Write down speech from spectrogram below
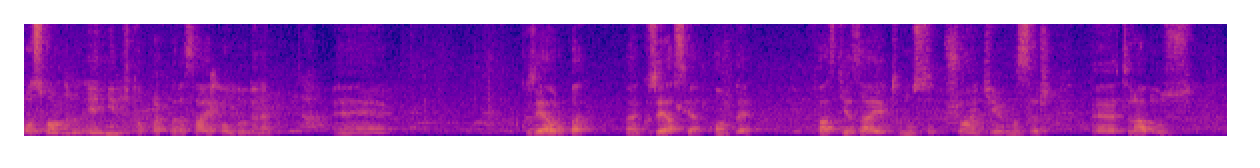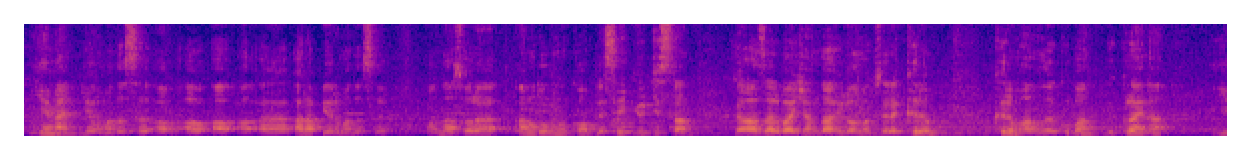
Osmanlı'nın en geniş topraklara sahip olduğu dönem Kuzey Avrupa, e, Kuzey Asya komple. Fas, Cezayir, Tunus, şu anki Mısır, e, Trablus, Yemen Yarımadası, A- A- A- A- Arap Yarımadası, ondan sonra Anadolu'nun komplesi Gürcistan ve Azerbaycan dahil olmak üzere Kırım, Kırım Hanlığı, Kuban, Ukrayna e,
